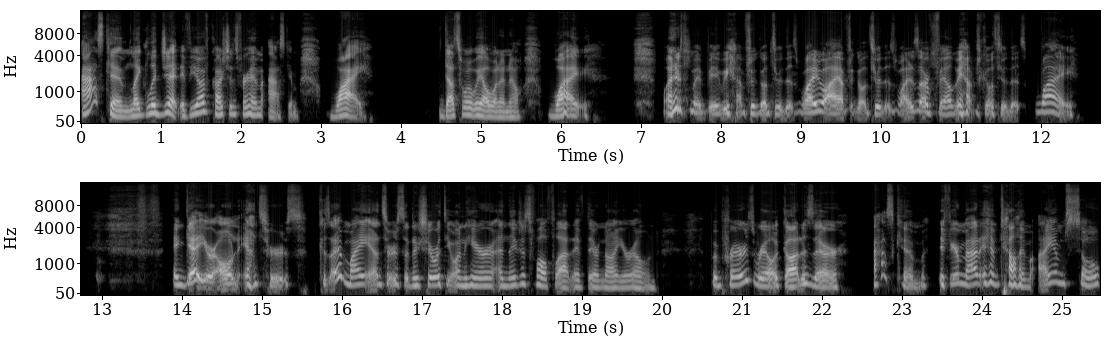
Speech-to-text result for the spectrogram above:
ask him, like legit, if you have questions for him, ask him, why? That's what we all want to know. Why? Why does my baby have to go through this? Why do I have to go through this? Why does our family have to go through this? Why? And get your own answers because I have my answers that I share with you on here and they just fall flat if they're not your own. But prayer is real. God is there. Ask Him. If you're mad at Him, tell Him, I am so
